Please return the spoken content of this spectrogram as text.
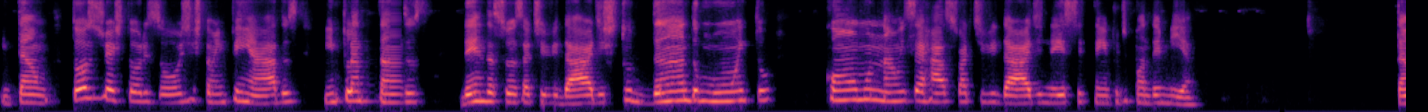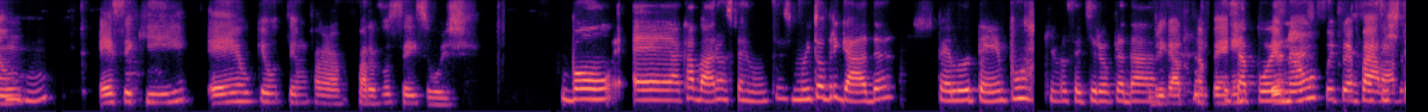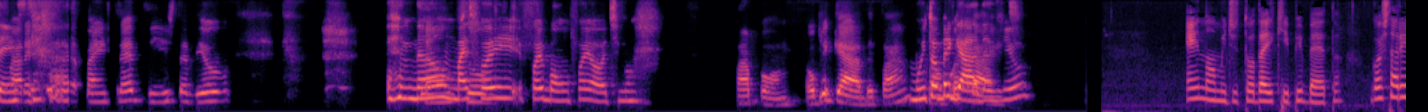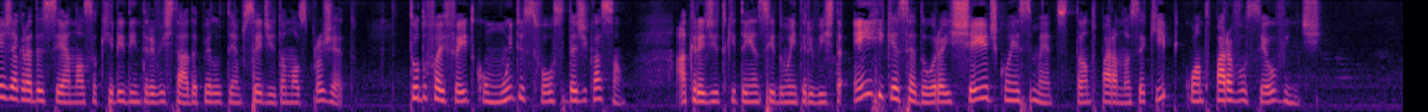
Então, todos os gestores hoje estão empenhados, implantando dentro das suas atividades, estudando muito como não encerrar a sua atividade nesse tempo de pandemia. Então, uhum. esse aqui é o que eu tenho para, para vocês hoje. Bom, é, acabaram as perguntas. Muito obrigada pelo tempo que você tirou para dar Obrigado também. esse apoio. Eu né? não fui preparada para, para a entrevista, viu? Não, mas foi, foi bom, foi ótimo. Tá bom. Obrigada, tá? Muito então, obrigada, viu? Em nome de toda a equipe Beta, gostaria de agradecer a nossa querida entrevistada pelo tempo cedido ao nosso projeto. Tudo foi feito com muito esforço e dedicação. Acredito que tenha sido uma entrevista enriquecedora e cheia de conhecimentos, tanto para a nossa equipe quanto para você, ouvinte.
